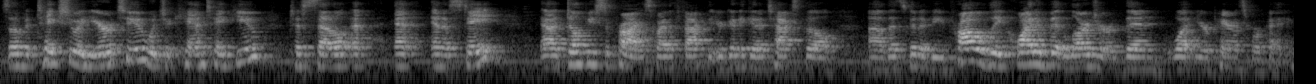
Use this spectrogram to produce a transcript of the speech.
So if it takes you a year or two, which it can take you, to settle an, an, an estate, uh, don't be surprised by the fact that you're gonna get a tax bill uh, that's gonna be probably quite a bit larger than what your parents were paying.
